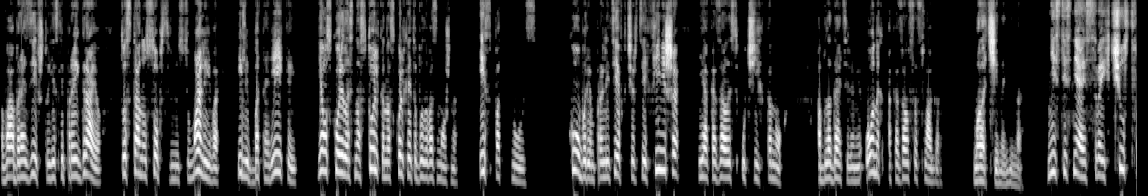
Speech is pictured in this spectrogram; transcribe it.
Вообразив, что если проиграю, то стану собственностью Малиева или батарейкой, я ускорилась настолько, насколько это было возможно, и споткнулась. Кубарем пролетев к черте финиша, я оказалась у чьих-то ног. Обладателями он их оказался Слагер. Молодчина, Нина! Не стесняясь своих чувств,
